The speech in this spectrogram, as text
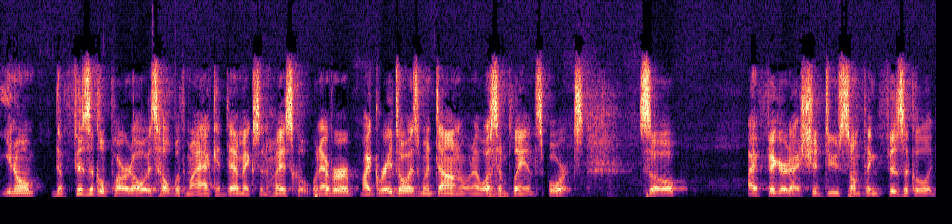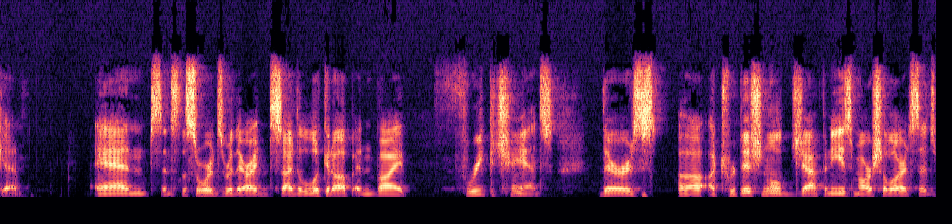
you know, the physical part always helped with my academics in high school. Whenever my grades always went down when I wasn't playing sports, so I figured I should do something physical again. And since the swords were there, I decided to look it up, and by freak chance, there's uh, a traditional Japanese martial arts that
